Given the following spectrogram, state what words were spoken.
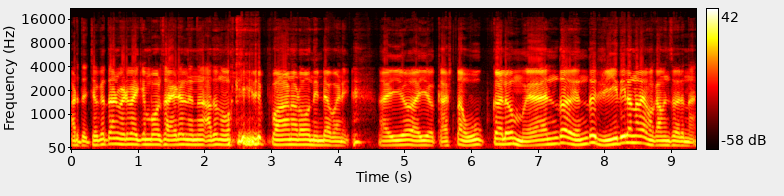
അടുത്ത് ചെകുത്താൻ വെടിവയ്ക്കുമ്പോൾ സൈഡിൽ നിന്ന് അത് നോക്കി ഇരിപ്പാണടോ നിന്റെ പണി. അയ്യോ അയ്യോ കഷ്ടം. ഊക്കലും എന്ത് എന്ത് രീതിയിലെന്നറിയാമോ കമൻസ് വരുന്നത്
